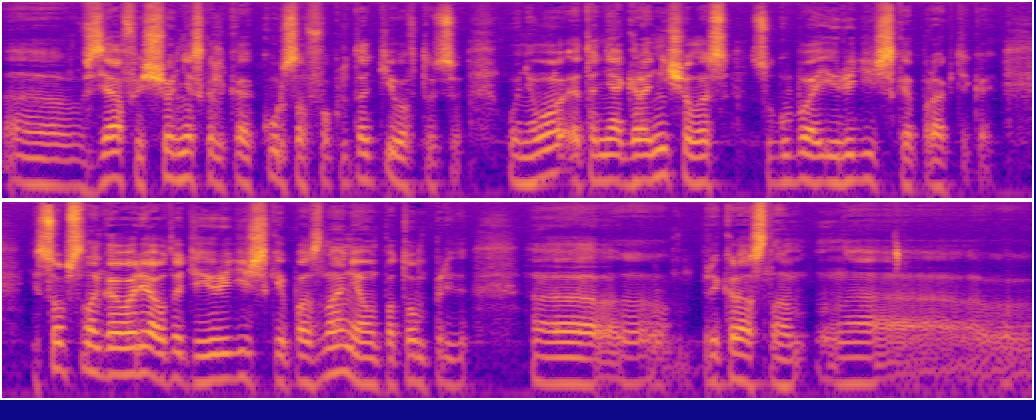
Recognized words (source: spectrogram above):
взяв еще несколько курсов факультативов. То есть у него это не ограничивалось сугубо юридической практикой. И, собственно говоря, вот эти юридические познания он потом при- э, прекрасно, э,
